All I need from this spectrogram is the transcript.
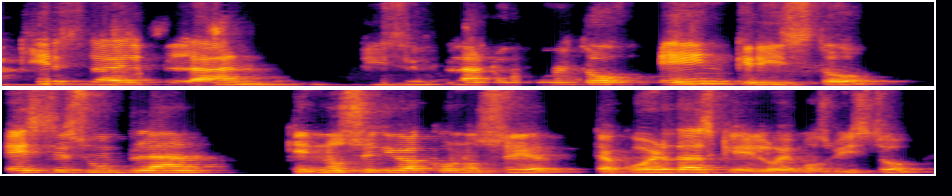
Aquí está el plan, dice plan oculto en Cristo. Este es un plan que no se dio a conocer, ¿te acuerdas que lo hemos visto?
